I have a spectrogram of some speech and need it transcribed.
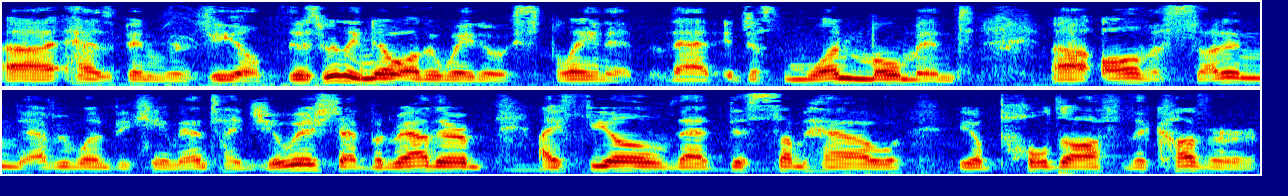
uh, has been revealed. There's really no other way to explain it. That in just one moment, uh, all of a sudden, everyone became anti-Jewish. But rather, I feel that this somehow, you know, pulled off the cover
